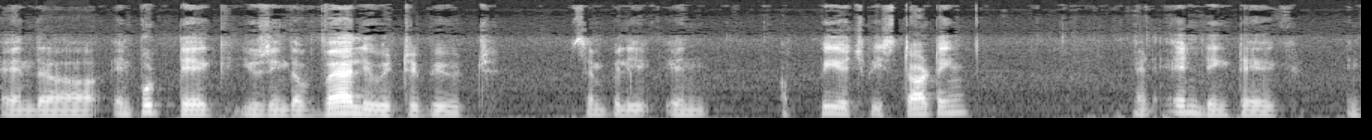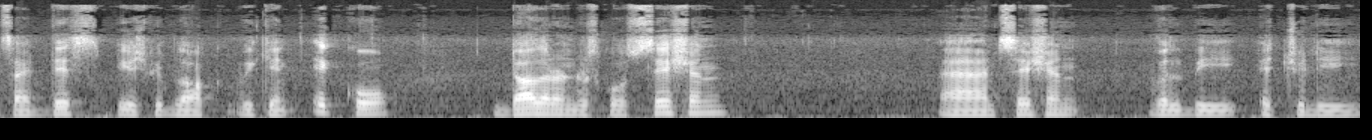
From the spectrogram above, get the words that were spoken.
In the input tag using the value attribute. Simply in a PHP starting and ending tag inside this PHP block we can echo dollar underscore session and session will be actually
